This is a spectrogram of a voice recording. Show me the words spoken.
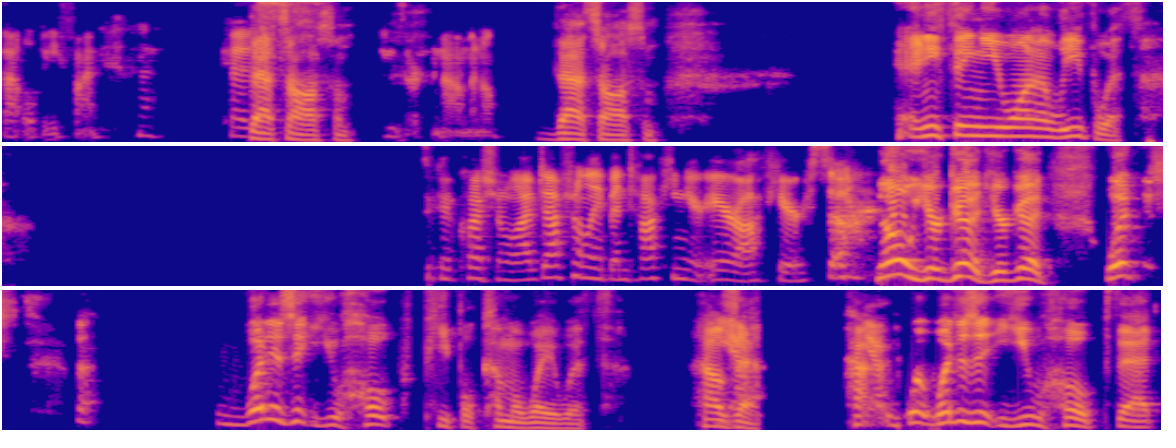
that will be fun. Because that's awesome. Things are phenomenal. That's awesome. Anything you want to leave with? It's a good question. Well, I've definitely been talking your ear off here. So No, you're good. You're good. What what is it you hope people come away with? How's yeah. that? How, yeah. what what is it you hope that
